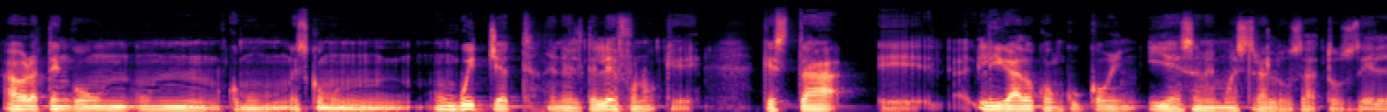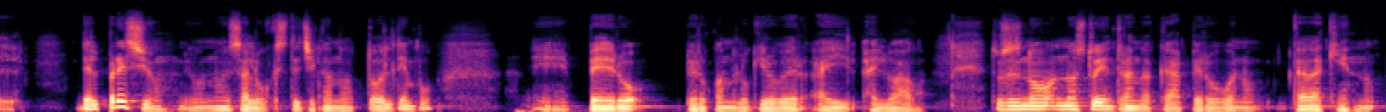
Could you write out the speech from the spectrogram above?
ahora tengo un, como es como un, widget en el teléfono que, que está eh, ligado con KuCoin y ese me muestra los datos del, del precio. no es algo que esté checando todo el tiempo, eh, pero pero cuando lo quiero ver, ahí, ahí lo hago. Entonces no, no estoy entrando acá, pero bueno, cada quien, ¿no?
